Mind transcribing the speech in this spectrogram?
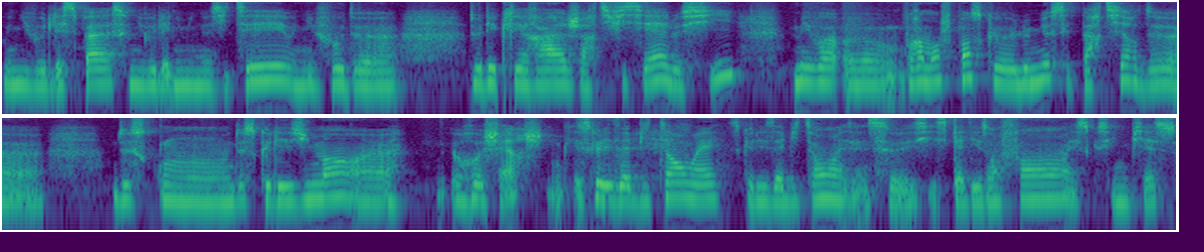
au niveau de l'espace, au niveau de la luminosité, au niveau de, l'éclairage artificiel aussi. Mais euh, vraiment, je pense que le mieux, c'est de partir de, de, ce, de ce que les humains recherche. est-ce que, les habitants, ouais. Est-ce que les habitants, est-ce, qu'il y a des enfants Est-ce que c'est une pièce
